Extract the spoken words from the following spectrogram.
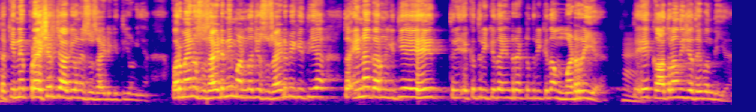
ਤਾਂ ਕਿੰਨੇ ਪ੍ਰੈਸ਼ਰ ਚ ਆ ਕੇ ਉਹਨੇ ਸੁਸਾਈਡ ਕੀਤੀ ਹੋਣੀ ਹੈ। ਪਰ ਮੈਂ ਇਹਨੂੰ ਸੁਸਾਈਡ ਨਹੀਂ ਮੰਨਦਾ ਜੇ ਸੁਸਾਈਡ ਵੀ ਕੀਤੀ ਹੈ ਤਾਂ ਇਹਨਾਂ ਕਾਰਨ ਕੀਤੀ ਹੈ ਇਹ ਇੱਕ ਤਰੀਕੇ ਦਾ ਇਨਡਾਇਰੈਕਟ ਤਰੀਕੇ ਦਾ ਮਰਡਰ ਹੀ। ਹੈ। ਤੇ ਇਹ ਕਾਤਲਾਂ ਦੀ ਜਥੇਬੰਦੀ ਹੈ।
